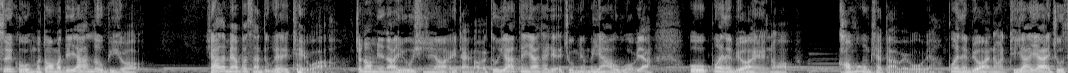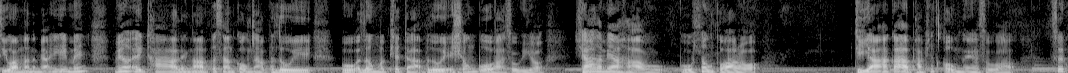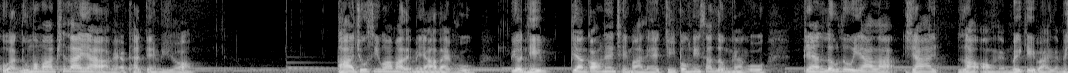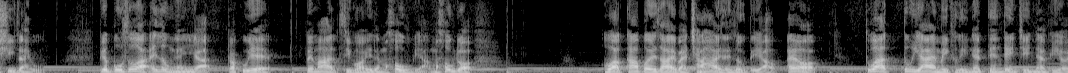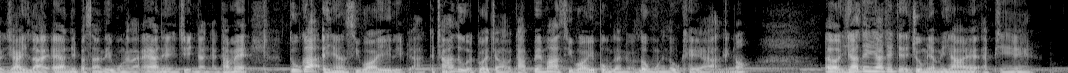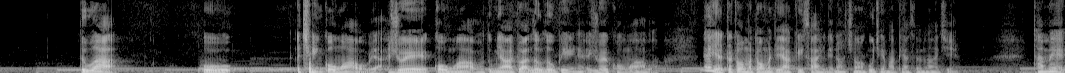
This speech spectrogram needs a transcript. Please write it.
စွေကိုမတော်မတရားလုပ်ပြီးတော့ရသမျှပတ်စံသူ့ရဲ့ထဲွာကျွန်တော်မြင်တာရိုးရှင်းရှင်းအောင်အဲ့တိုင်းပါပဲသူရတဲ့ရထိုက်တဲ့အကျိုးမြတ်မရဘူးပေါ့ဗျာဟိုပွင့်တယ်ပြောရရင်တော့ခေါင်းမုံဖြတ်တာပဲပေါ့ဗျာပွင့်တယ်ပြောရရင်တော့ဒီရရအကျိုးစီးပွားမှန်သမျှအေးမင်းမင်းအဲ့ထားရလဲငါပတ်စံကုန်တာဘလို့ဟိုအလုံးမဖြစ်တာဘလို့အရှုံးပေါ်ပါဆိုပြီးတော့ ရသမျှဟာဟိုဟိုနှုတ်သွားတော့ဒီဟာကဘာဖြစ်ကုန်လဲဆိုတော့စိတ်ကူကလူမမာဖြစ်လိုက်ရတာပဲအဖက်တင်ပြီးတော့ဘာအကျိုးစီးပွားမှလည်းမရလိုက်ဘူးပြီးတော့နေပြန်ကောင်းတဲ့အချိန်မှာလည်းဒီပုံနှိမ့်ဆက်လုပ်ငန်းကို ပြန်လုပ်လို့ရလာရလောက်အောင်လည်းမိတ်တွေပါလည်းမရှိလိုက်ဘူးပြီးတော့ပိုဆိုးကအဲ့လုပ်ငန်းကြီးကတော်ကူရဲ့ပင်မစီးပွားရေးလည်းမဟုတ်ဘူးဗျာမဟုတ်တော့ ဟိုကကားပွဲစားရပါချားရလည်းလုပ်သေးအောင်အဲ့တော့ तू ကသူ့ရရဲ့မိတ်ကလေးနဲ့တင်းတိမ်ကြီးညက်ပြီးတော့ရိုက်လိုက်အဲ့ကနေပတ်စံလေးဝင်လာအဲ့ကနေကြီးညက်ညက်ဒါမဲ့သူကအရန်စီးပွားရေးလေဗျာတခြားလူအတွက်ကြောင့်ဒါပင်မစီးပွားရေးပုံစံမျိုးအလုံးဝင်လုပ်ခဲ့ရလေနော်အဲ့တော့ရတဲ့ရတတ်တဲ့အကျိုးမြတ်မရရဲ့အပြင်သူကဟိုအချိန်ကုန်သွားပါဗျာအရွယ်ကုန်သွားပါသူများအတွက်လှုပ်လှုပ်ပေးနေအရွယ်ကုန်သွားပါ အဲ့ရတော်တော်မတော်မတရားကိစ္စကြီးလေနော်ကျွန်တော်အခုချိန်မှာပြန်စဉ်းစားကြည့်ဒါမဲ့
